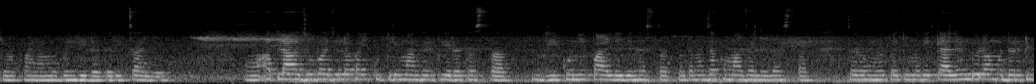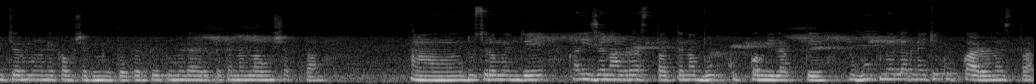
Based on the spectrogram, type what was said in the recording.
किंवा पाण्यामधून दिलं तरी चालेल. आपल्या आजूबाजूला काही कुत्री मांजर फिरत असतात जी कोणी पाळलेली नसतात पण त्यांना जखमा झालेल्या असतात. तर होमिओपॅथीमध्ये कॅलेंडुला मदर टिंचर म्हणून एक औषध मिळतं. तर ते तुम्ही डायरेक्ट त्यांना लावू शकता. दुसरं म्हणजे काही जनावरं असतात त्यांना भूक खूप कमी लागते. भूक न लागण्याचे खूप कारण असतात.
